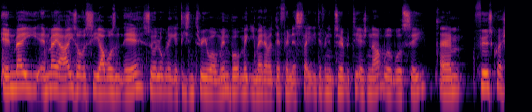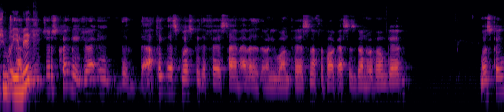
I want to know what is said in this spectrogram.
in my in my eyes, obviously I wasn't there, so it looked like a decent three one win. But Mickey might have a different, a slightly different interpretation. Of that we'll we'll see. Um, first question for you, Mick. Just quickly, do you reckon? That, I think this must be the first time ever that only one person off the podcast has gone to a home game. Must be.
